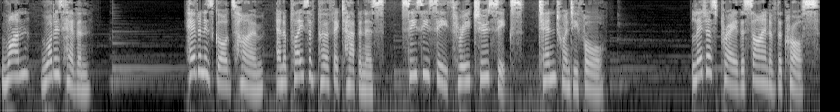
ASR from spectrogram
1. What is heaven? Heaven is God's home, and a place of perfect happiness. CCC 326, 1024. Let us pray the sign of the cross.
